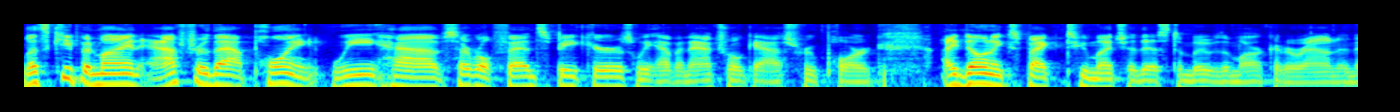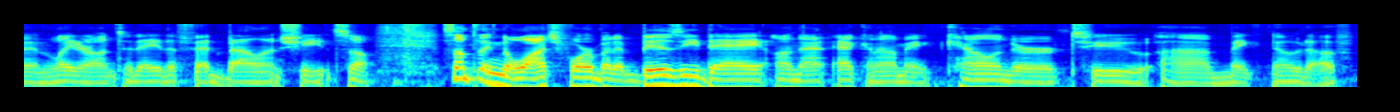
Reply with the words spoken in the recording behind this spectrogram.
Let's keep in mind after that point, we have several Fed speakers, we have a natural gas report. I don't expect too much of this to move the market around, and then later on today, the Fed balance sheet. So, something to watch for, but a busy day on that economic calendar to uh, make note of.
